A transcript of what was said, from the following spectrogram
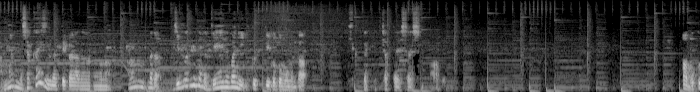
あんまりも社会人になってからなあん、なんか、自分でなんか出会いの場に行くっていうこともなんか、機会が減っちゃったりしたしな。まあ僕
